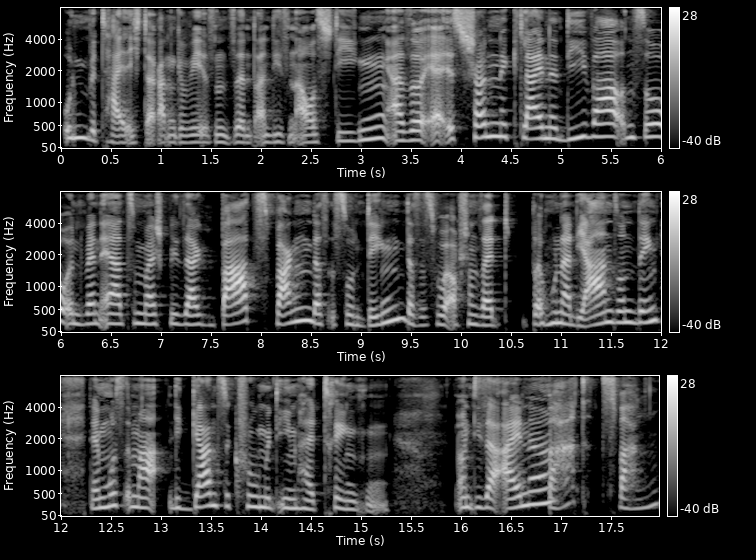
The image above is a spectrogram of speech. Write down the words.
unbeteiligt daran gewesen sind an diesen Ausstiegen. Also er ist schon eine kleine Diva und so. Und wenn er zum Beispiel sagt, Barzwang, das ist so ein Ding, das ist wohl auch schon seit 100 Jahren so ein Ding, dann muss immer die ganze Crew mit ihm halt trinken. Und dieser eine Bartzwang?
